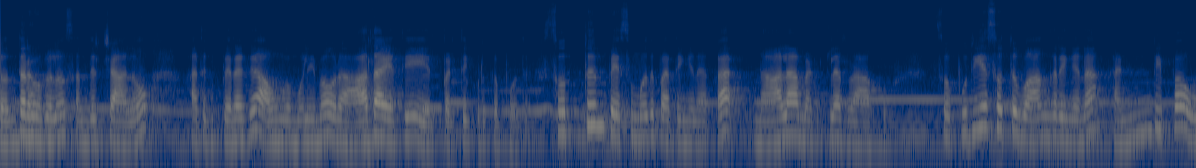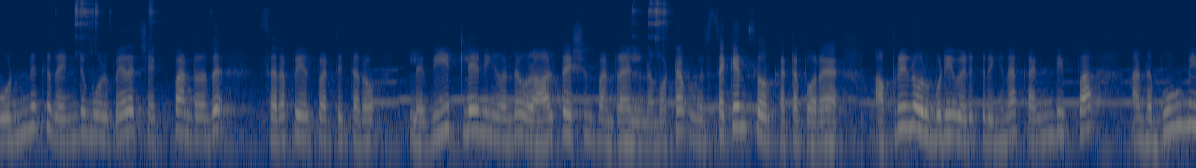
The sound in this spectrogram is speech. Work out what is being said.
தொந்தரவுகளும் சந்தித்தாலும் அதுக்கு பிறகு அவங்க மூலிமா ஒரு ஆதாயத்தையே ஏற்படுத்தி கொடுக்க போகுது. சொத்துன்னு பேசும்போது பார்த்தீங்கன்னாக்கா நாலாம் இடத்துல ராகு. ஸோ புதிய சொத்து வாங்குறீங்கன்னா கண்டிப்பாக ஒன்றுக்கு ரெண்டு மூணு பேரை செக் பண்ணுறது சிறப்பு ஏற்படுத்தி தரோம் இல்லை வீட்டிலே நீங்கள் வந்து ஒரு ஆல்ட்ரேஷன் பண்ணுறேன் இல்லை நான் மொட்டை செகண்ட் ஃப்ளோர் கட்ட போகிறேன் அப்படின்னு ஒரு முடிவு எடுக்கிறீங்கன்னா கண்டிப்பாக அந்த பூமி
